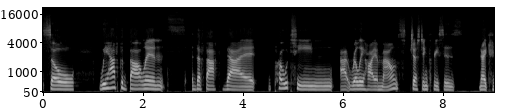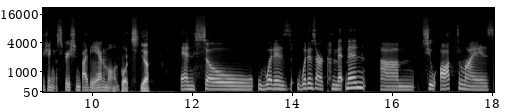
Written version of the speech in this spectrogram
So we have to balance the fact that protein at really high amounts just increases nitrogen excretion by the animal. Of course, yeah. And so, what is what is our commitment um, to optimize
